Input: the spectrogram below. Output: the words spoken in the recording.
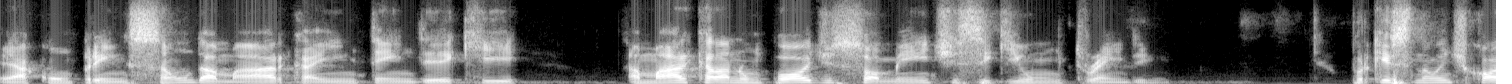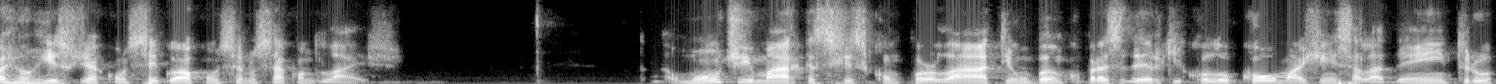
É a compreensão da marca e entender que a marca ela não pode somente seguir um trending. Porque senão a gente corre o risco de acontecer igual aconteceu no Second Life. Um monte de marcas se compor lá, tem um banco brasileiro que colocou uma agência lá dentro.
